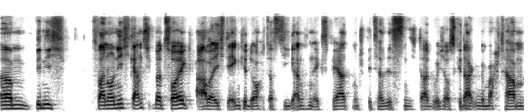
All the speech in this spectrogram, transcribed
ähm, bin ich zwar noch nicht ganz überzeugt, aber ich denke doch, dass die ganzen Experten und Spezialisten sich da durchaus Gedanken gemacht haben,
